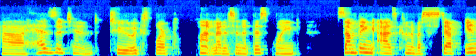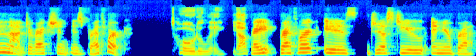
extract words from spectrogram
uh, hesitant to explore p- plant medicine at this point, something as kind of a step in that direction is breath work, Totally. Yep. right? Breath work is just you and your breath,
